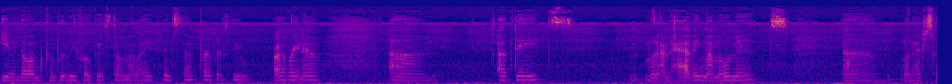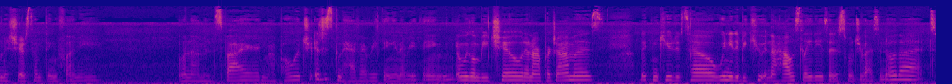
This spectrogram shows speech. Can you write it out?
Even though I'm completely focused on my life and stuff, purposely uh, right now. Um, updates when I'm having my moments, um, when I just want to share something funny, when I'm inspired, my poetry, it's just gonna have everything and everything. And we're gonna be chilled in our pajamas, looking cute as hell. We need to be cute in the house, ladies. I just want you guys to know that.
